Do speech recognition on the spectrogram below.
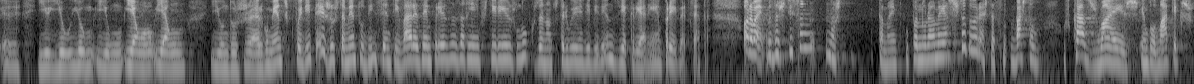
E, e, e, e é um, e é um e um dos argumentos que foi dito é justamente o de incentivar as empresas a reinvestirem os lucros, a não distribuírem dividendos e a criarem emprego, etc. Ora bem, mas a justiça, nós, também o panorama é assustador. Esta, basta os casos mais emblemáticos,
